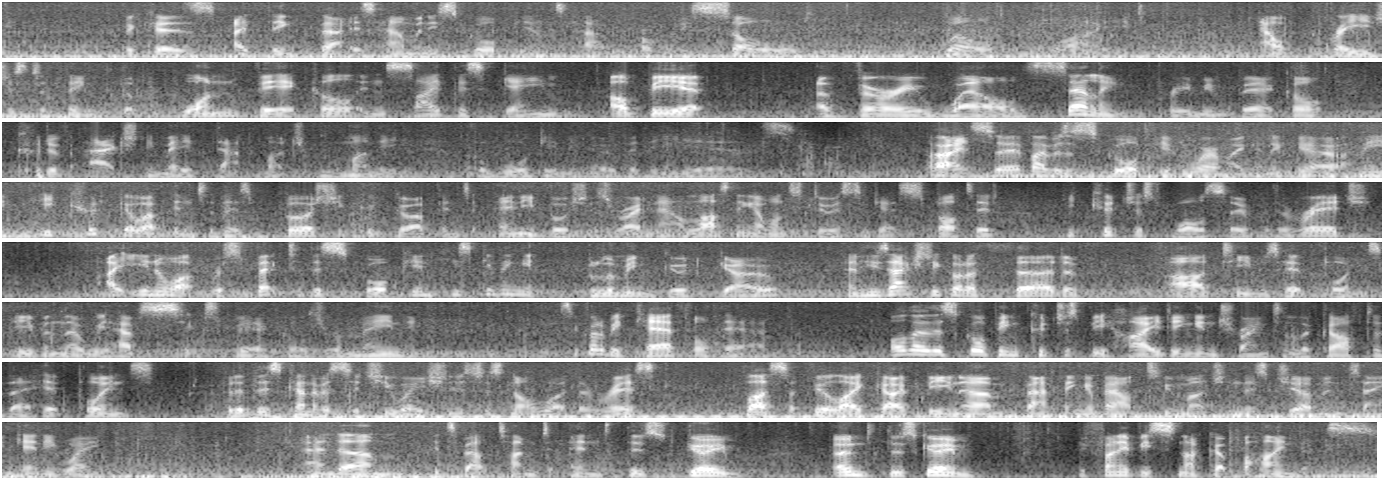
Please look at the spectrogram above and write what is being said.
because I think that is how many Scorpions have probably sold worldwide outrageous to think that one vehicle inside this game, albeit a very well-selling premium vehicle, could have actually made that much money for Wargaming over the years. Alright, so if I was a Scorpion, where am I going to go? I mean, he could go up into this bush, he could go up into any bushes right now. Last thing I want to do is to get spotted. He could just waltz over the ridge. I, you know what, respect to this Scorpion, he's giving it blooming good go, and he's actually got a third of our team's hit points, even though we have six vehicles remaining. So we've got to be careful here. Although the Scorpion could just be hiding and trying to look after their hit points, but in this kind of a situation, it's just not worth a risk. Plus, I feel like I've been um, faffing about too much in this German tank anyway. And um, it's about time to end this game. End this game. Be funny if he snuck up behind us.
